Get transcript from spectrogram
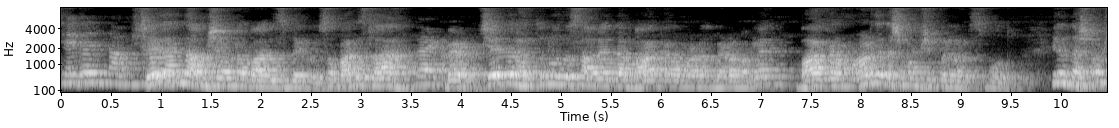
ಛೇದದಿಂದ ಅಂಶ ಛೇದದಿಂದ ಅಂಶವನ್ನ ಭಾಗಿಸ್ಬೇಕು. ಸೊ ಭಾಗಿಸ್ಲಾ? ಬೇಡ. ಬೇಡ. ಛೇದದಲ್ಲಿ ಹತ್ತು ನೂರು ಸಾವಿರದ ಭಾಗಾಕಾರ ಮಾಡೋದು ಬೇಡ ಮಕ್ಕಳೇ ಭಾಗಾಕಾರ ಮಾಡದೆ ದಶಮಾಂಶ ಪರಿವರ್ತಿಸ್ಬೋದು. ಇದನ್ನ ದಶಮಾಂಶ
